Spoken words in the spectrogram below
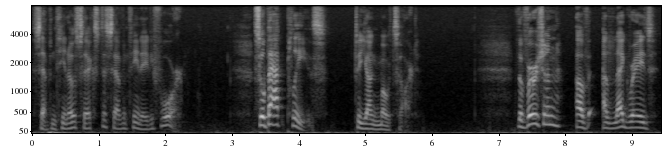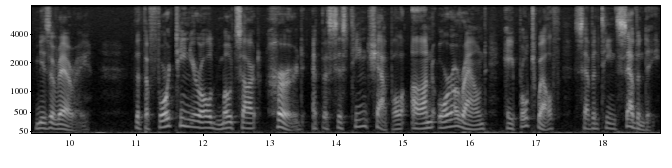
1706 to 1784. So back, please, to young Mozart. The version of Allegri's Miserere that the 14 year old Mozart heard at the Sistine Chapel on or around April 12, 1770,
